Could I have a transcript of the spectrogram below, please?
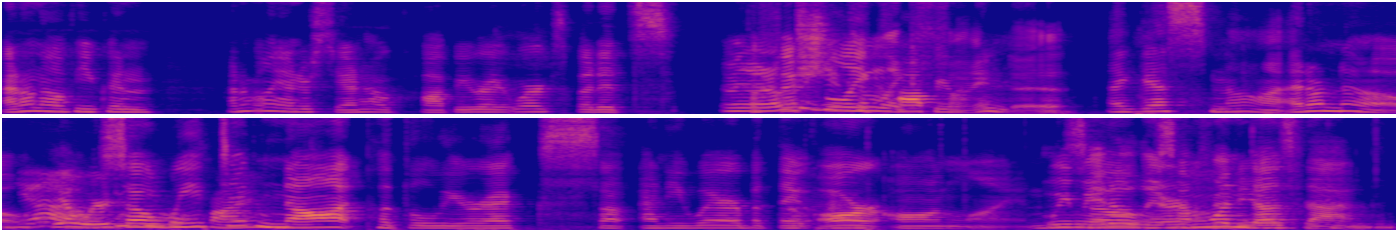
I don't know if you can. I don't really understand how copyright works, but it's. I mean, I don't Officially think you can like, copy- find it. I guess not. I don't know. Yeah. Yeah, where do So people we did not put the lyrics uh, anywhere, but they Okay. are online. We made a lyric Someone video does for that. Company.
